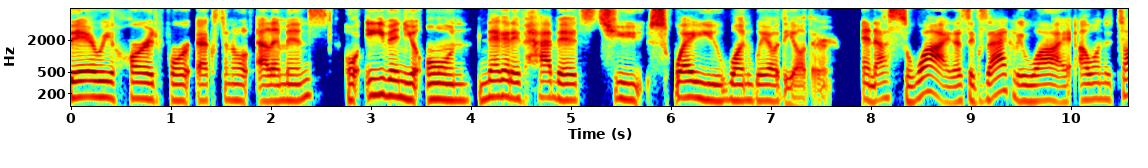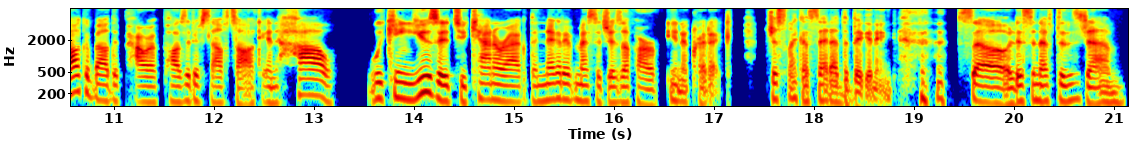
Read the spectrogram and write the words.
very hard for external elements or even your own negative habits to sway you one way or the other. And that's why, that's exactly why I want to talk about the power of positive self talk and how we can use it to counteract the negative messages of our inner critic, just like I said at the beginning. so listen up to this gem.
